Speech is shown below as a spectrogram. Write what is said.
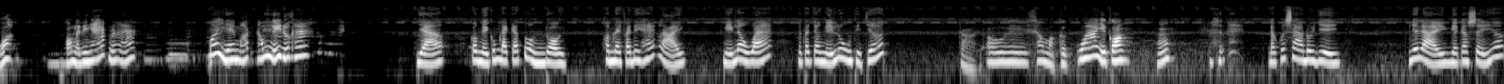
Ủa Con lại đi hát nữa hả Mới về mệt không nghỉ được ha Dạ, con nghỉ cũng đã cả tuần rồi. Hôm nay phải đi hát lại. Nghỉ lâu quá, người ta cho nghỉ luôn thì chết. Trời ơi Sao mà cực quá vậy con Hả? Đâu có sao đâu gì. Với lại nghề ca sĩ á,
